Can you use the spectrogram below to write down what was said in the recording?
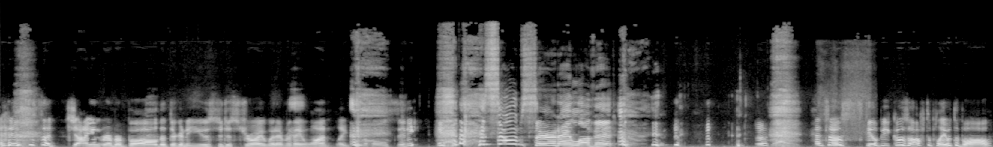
And it's just a giant rubber ball that they're going to use to destroy whatever they want, like the whole city. it's so absurd. I love it. And so Steelbeak goes off to play with the ball,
